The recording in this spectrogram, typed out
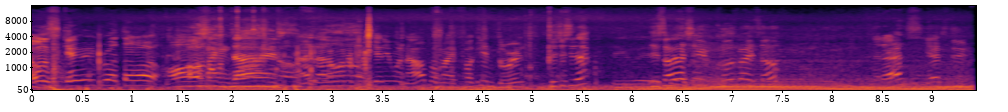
That was scary, bro. I thought, oh, someone died. I, I don't want to freak anyone out, but my fucking door. Did you see that? You saw that shit close by itself? That ass? Yes, dude.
